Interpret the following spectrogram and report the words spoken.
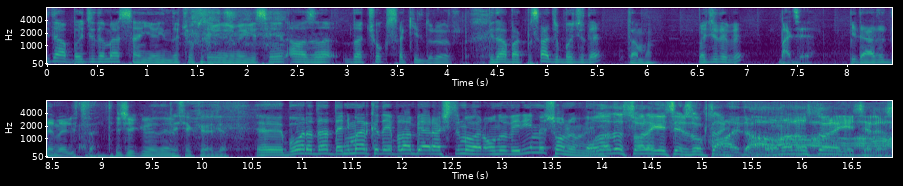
Bir daha bacı demezsen yayında çok sevinirim Ege. Senin ağzına da çok sakil duruyor. Bir daha bak sadece bacı de. Tamam. Bacı de bir. Bacı. Bir daha da deme lütfen. Teşekkür ederim. Teşekkür ederim. Ee, bu arada Danimarka'da yapılan bir araştırma var. Onu vereyim mi sonra mı vereyim? Ona da sonra geçeriz Oktay. Ona da sonra geçeriz.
